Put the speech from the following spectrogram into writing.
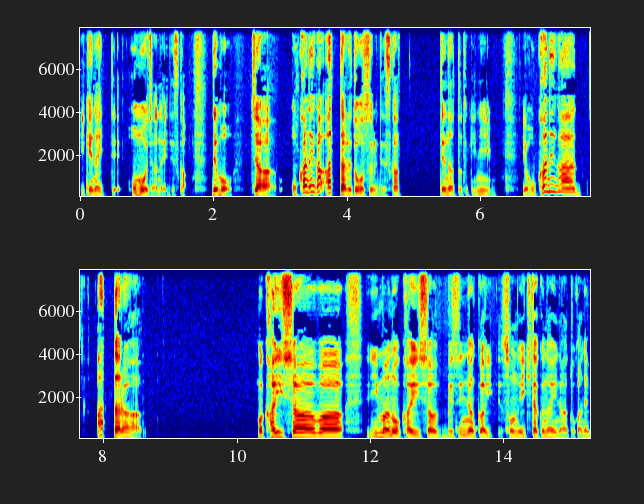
いけないって思うじゃないですか。でも、じゃあ、お金があったらどうするんですかってなった時に、いや、お金があったら、まあ、会社は、今の会社別になんかそんな行きたくないなとかね。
